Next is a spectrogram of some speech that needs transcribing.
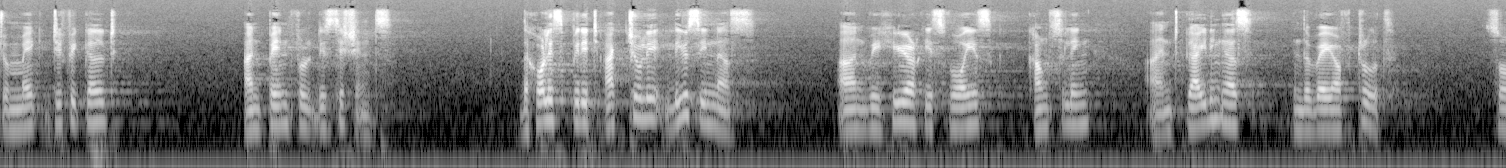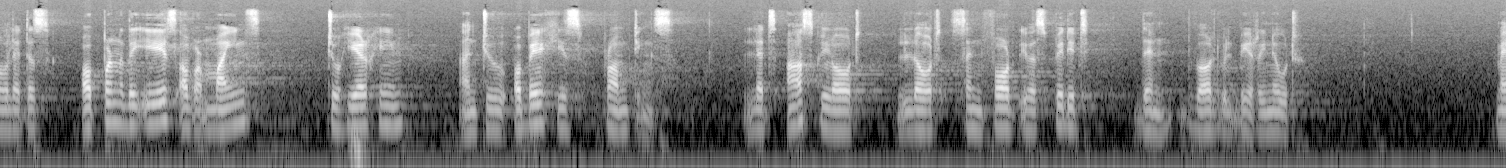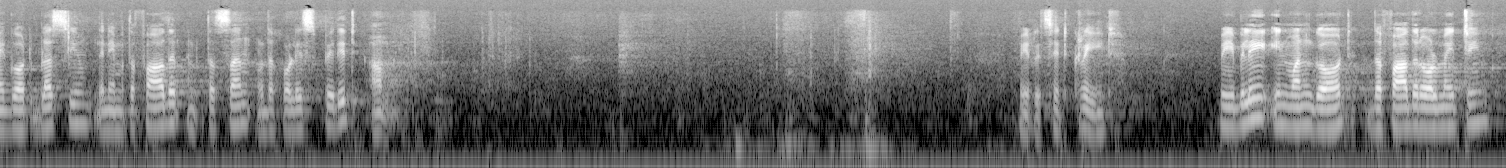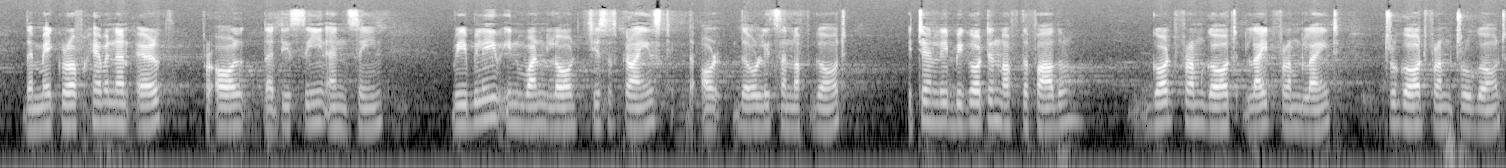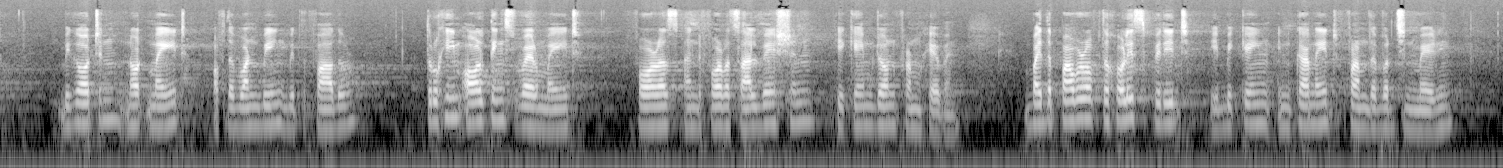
to make difficult and painful decisions. The Holy Spirit actually lives in us, and we hear His voice counseling and guiding us in the way of truth. So let us open the ears of our minds to hear Him and to obey His promptings. Let's ask Lord, Lord, send forth your Spirit, then the world will be renewed. May God bless you. In the name of the Father, and of the Son, and of the Holy Spirit. Amen. We recite Creed. We believe in one God, the Father Almighty, the maker of heaven and earth, for all that is seen and unseen. We believe in one Lord Jesus Christ, the, the only Son of God, eternally begotten of the Father, God from God, light from light, true God from true God, begotten, not made, of the one being with the Father. Through him all things were made. For us and for our salvation he came down from heaven. By the power of the Holy Spirit he became incarnate from the Virgin Mary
